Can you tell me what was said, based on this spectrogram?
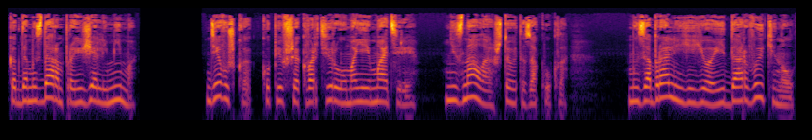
когда мы с Даром проезжали мимо. Девушка, купившая квартиру у моей матери, не знала, что это за кукла. Мы забрали ее, и дар выкинул.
